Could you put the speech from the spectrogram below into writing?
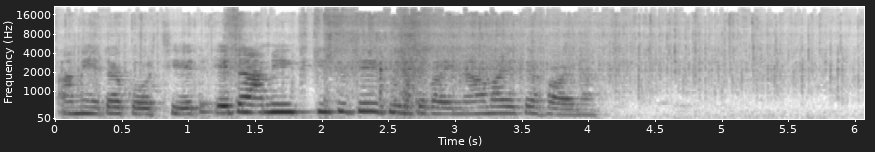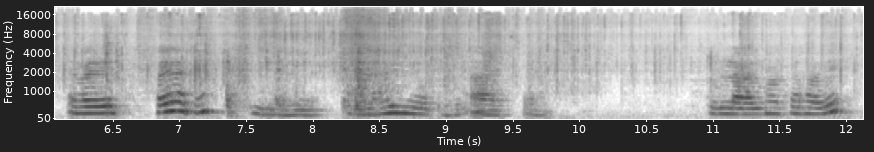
আমি এটা করছি। এট- আমি কিছুতেই তুলতে পারি না আমার এতে হয় না। এবারে হয়ে গেছে? আচ্ছা। একটু লাল মতো হবে।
